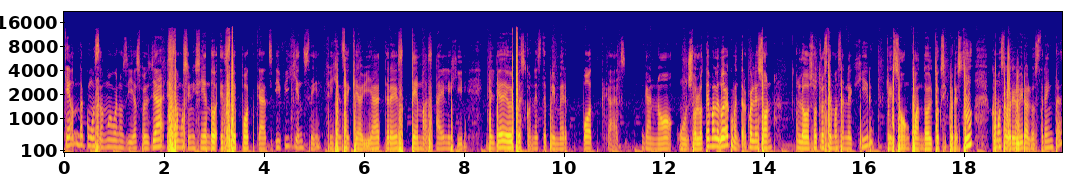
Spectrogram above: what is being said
¿Qué onda? ¿Cómo están? Muy buenos días. Pues ya estamos iniciando este podcast y fíjense, fíjense que había tres temas a elegir y el día de hoy pues con este primer podcast ganó un solo tema. Les voy a comentar cuáles son los otros temas a elegir, que son cuando el tóxico eres tú, cómo sobrevivir a los 30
